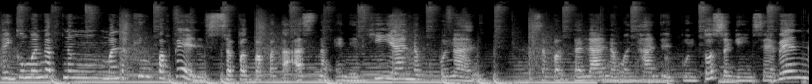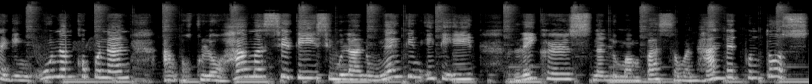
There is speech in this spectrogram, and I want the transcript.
ay gumanap ng malaking papel sa pagpapataas ng enerhiya ng koponan sa pagtala ng 100 puntos sa Game 7, naging unang koponan ang Oklahoma City simula noong 1988 Lakers na lumampas sa 100 puntos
